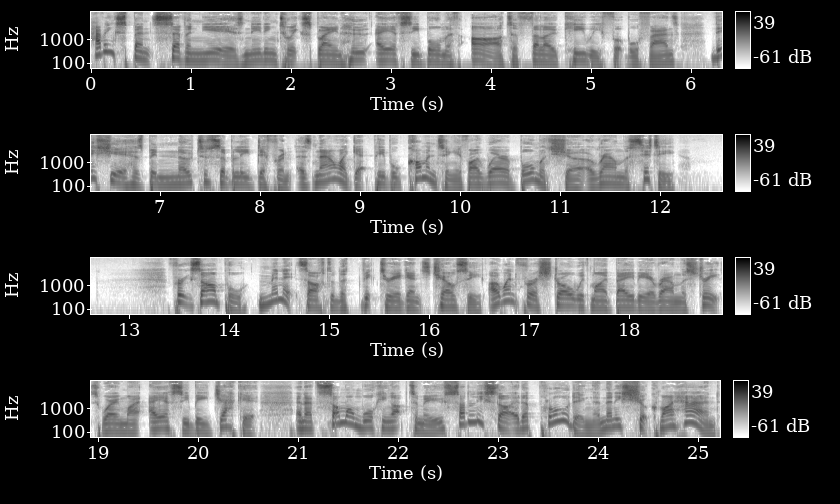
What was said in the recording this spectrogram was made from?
Having spent seven years needing to explain who AFC Bournemouth are to fellow Kiwi football fans, this year has been noticeably different as now I get people commenting if I wear a Bournemouth shirt around the city. For example, minutes after the victory against Chelsea, I went for a stroll with my baby around the streets wearing my AFCB jacket and had someone walking up to me who suddenly started applauding and then he shook my hand.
